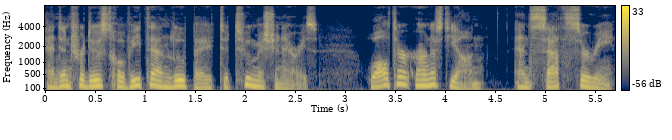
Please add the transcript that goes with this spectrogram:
and introduced Jovita and Lupe to two missionaries, Walter Ernest Young and Seth Sirrine.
